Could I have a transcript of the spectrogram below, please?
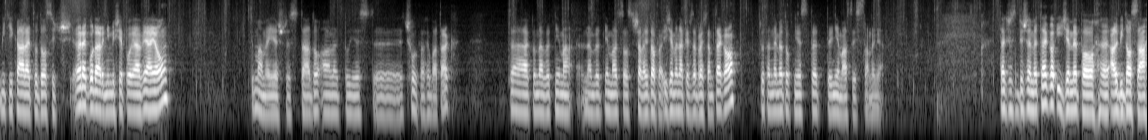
Mythicale tu dosyć regularnie mi się pojawiają. Tu mamy jeszcze stado, ale tu jest yy, czwórka chyba, tak? Tak, to nawet nie ma, nawet nie ma co strzelać. Dobra, idziemy najpierw zabrać tamtego. Tutaj namiotów niestety nie ma z tej strony, nie. Także zbierzemy tego, idziemy po e, Albinosa.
